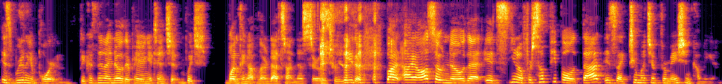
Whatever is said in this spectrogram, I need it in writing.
is really important because then I know they're paying attention, which one thing I've learned that's not necessarily true either. but I also know that it's, you know, for some people that is like too much information coming in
